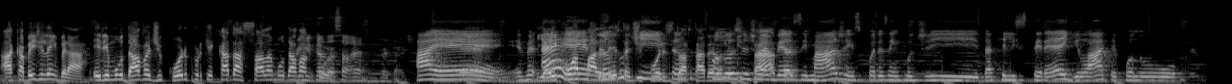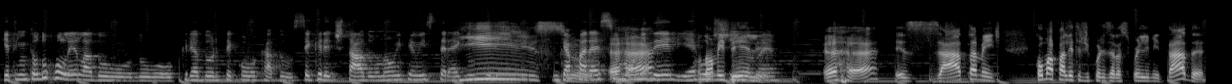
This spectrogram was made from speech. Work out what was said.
Acabei de lembrar. Ele mudava de cor porque cada sala mudava porque a cor. Sala... É, verdade. Ah, é. é. é e aí, é, com a paleta de cores do Atari Quando a gente vai ver as imagens, por exemplo, de daquele easter egg lá, que é quando. Porque tem todo o rolê lá do, do criador ter colocado, ser creditado ou não, e tem um easter egg em que, em que, aparece o nome dele. É o nome dele. Né? Aham, uhum, exatamente. Como a paleta de cores era super limitada,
